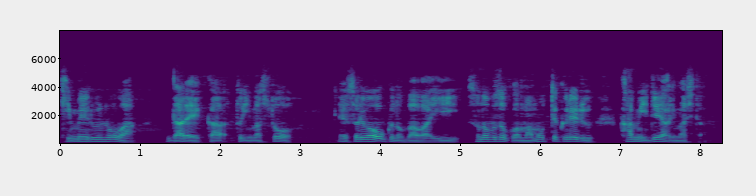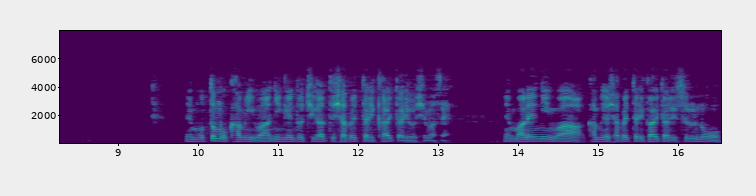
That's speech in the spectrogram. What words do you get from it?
決めるのは誰かと言いますと、それは多くの場合、その部族を守ってくれる神でありました。もっとも神は人間と違って喋ったり書いたりをしません。稀には神が喋ったり書いたりするの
